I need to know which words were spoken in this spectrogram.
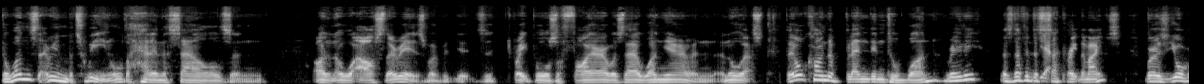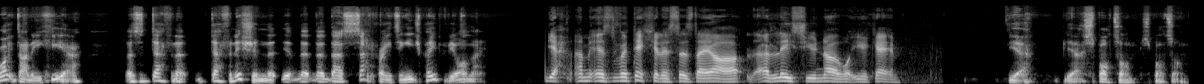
The ones that are in between, all the Hell in the Cells, and I don't know what else there is. Whether the Great Balls of Fire was there one year, and, and all that. They all kind of blend into one, really. There's nothing to Yeah. separate them out. Whereas you're right, Danny. Here, there's a definite definition that, that, that they're separating each pay per view, aren't they? Yeah, I mean, as ridiculous as they are, at least you know what you're getting. Yeah, yeah, spot on, spot on.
